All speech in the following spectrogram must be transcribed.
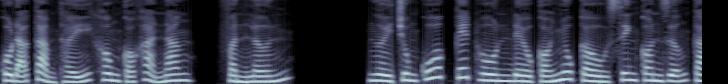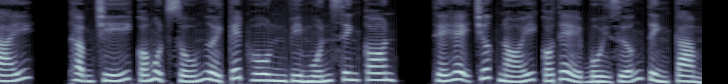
cô đã cảm thấy không có khả năng, phần lớn. Người Trung Quốc kết hôn đều có nhu cầu sinh con dưỡng cái, thậm chí có một số người kết hôn vì muốn sinh con, thế hệ trước nói có thể bồi dưỡng tình cảm,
